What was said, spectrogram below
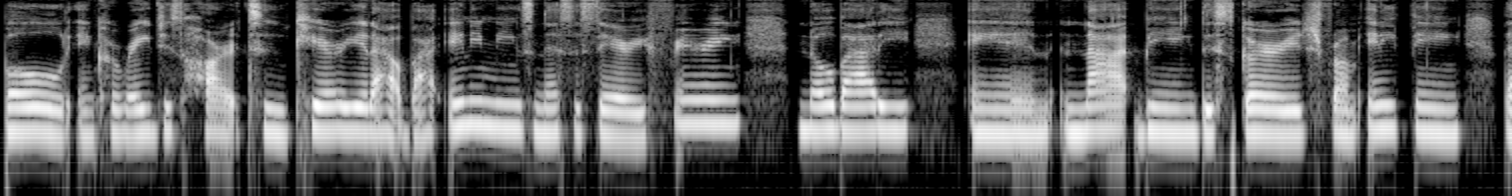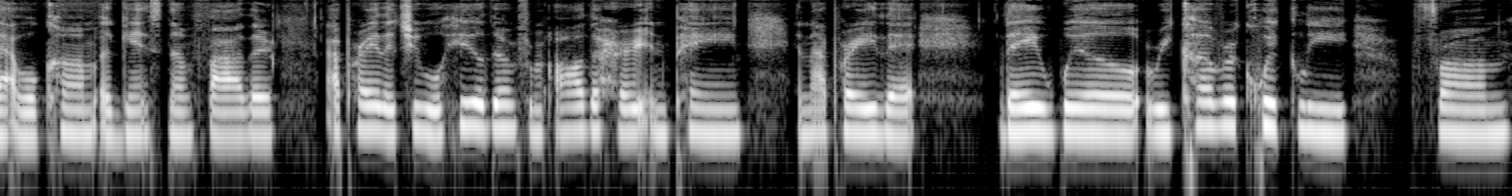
bold and courageous heart to carry it out by any means necessary, fearing nobody and not being discouraged from anything that will come against them, Father. I pray that you will heal them from all the hurt and pain, and I pray that they will recover quickly from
